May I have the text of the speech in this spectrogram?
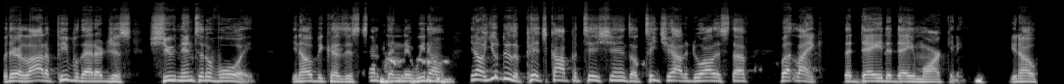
But there are a lot of people that are just shooting into the void, you know, because it's something that we don't, you know, you'll do the pitch competitions, they'll teach you how to do all this stuff, but like the day to day marketing, you know,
